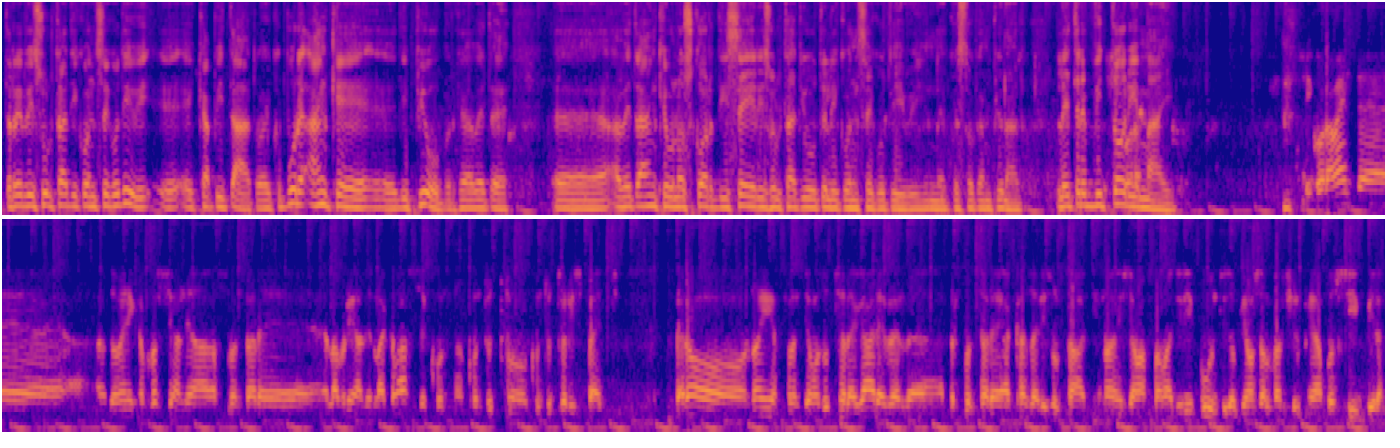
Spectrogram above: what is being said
tre risultati consecutivi eh, è capitato, ecco, pure anche eh, di più perché avete, eh, avete anche uno score di sei risultati utili consecutivi in questo campionato. Le tre vittorie mai. Sicuramente eh, domenica prossima andiamo ad affrontare la prima della classe con, con tutto, con tutto rispetto. però noi affrontiamo tutte le gare per, per portare a casa risultati. Noi siamo affamati di punti, dobbiamo salvarci il prima possibile,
